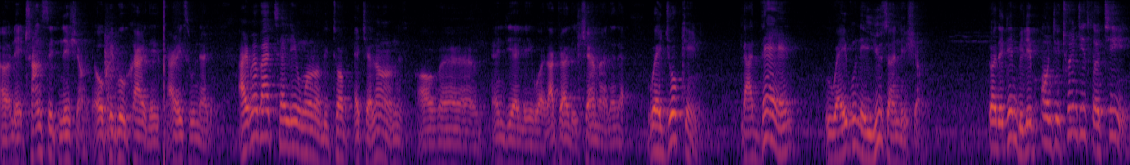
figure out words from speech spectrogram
uh, a transit nation. Oh, people carry, they carry through Nigeria. I remember telling one of the top echelons of uh, NDLEA, was actually the chairman, and we're joking that then we were even a user nation. Because they didn't believe until 2013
